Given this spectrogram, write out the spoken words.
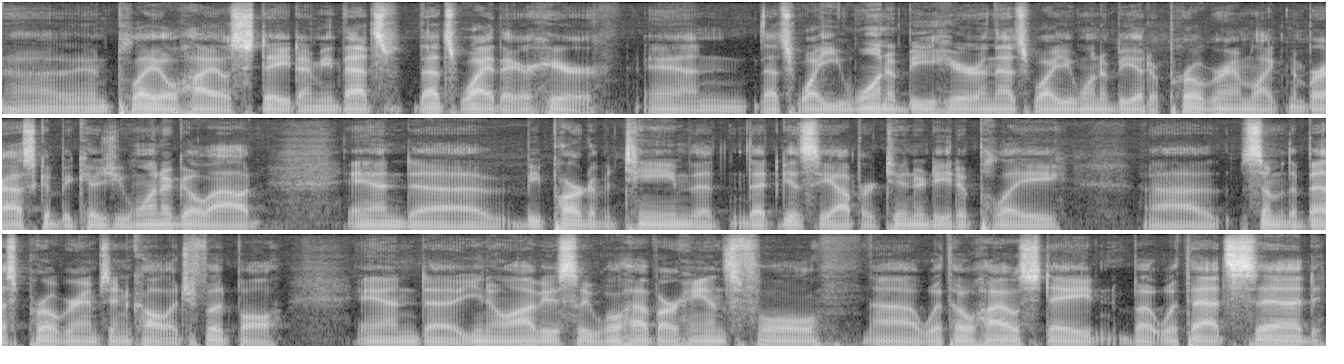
and play Ohio State. I mean, that's that's why they're here, and that's why you want to be here, and that's why you want to be at a program like Nebraska because you want to go out and uh, be part of a team that that gets the opportunity to play uh, some of the best programs in college football. And, uh, you know, obviously we'll have our hands full uh, with Ohio State. But with that said,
